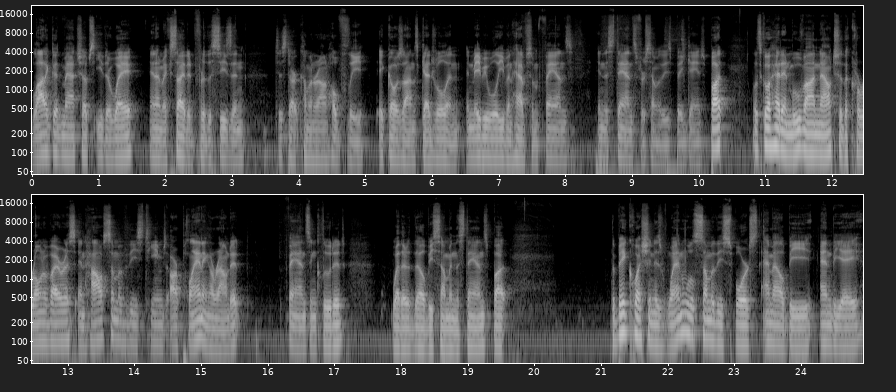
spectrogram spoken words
a lot of good matchups either way, and I'm excited for the season to start coming around. Hopefully, it goes on schedule, and, and maybe we'll even have some fans in the stands for some of these big games. But let's go ahead and move on now to the coronavirus and how some of these teams are planning around it, fans included, whether there'll be some in the stands. But the big question is when will some of these sports, MLB, NBA,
